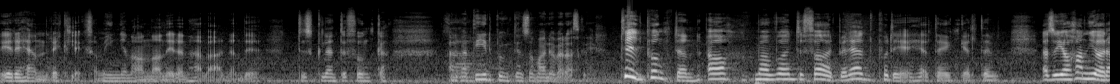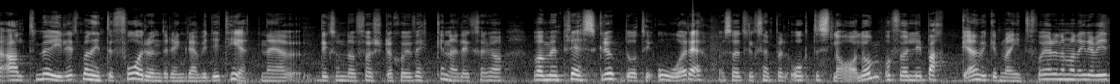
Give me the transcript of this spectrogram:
är det Henrik, liksom. ingen annan i den här världen. Det, det skulle inte funka. Så det var tidpunkten som var en överraskning? Tidpunkten, ja. Man var inte förberedd på det helt enkelt. Alltså jag hann göra allt möjligt man inte får under en graviditet. När jag, liksom de första sju veckorna. Liksom. Jag var med en pressgrupp då till Åre. Så till exempel åkte slalom och föll i backen, vilket man inte får göra när man är gravid.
